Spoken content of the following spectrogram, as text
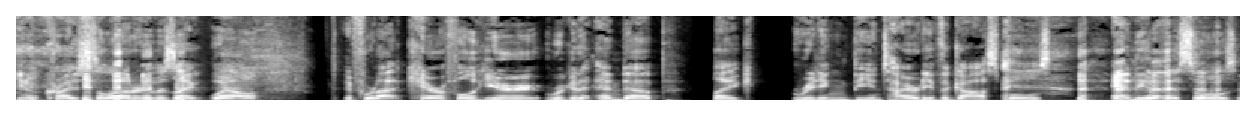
you know, Christ alone? And it was like, well, if we're not careful here, we're going to end up like reading the entirety of the Gospels and the epistles,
